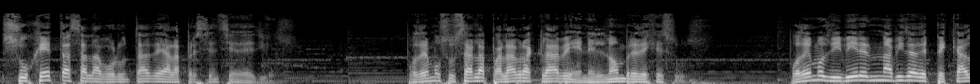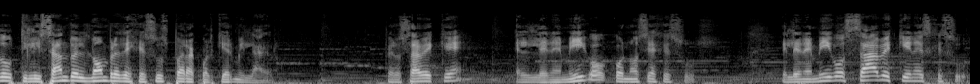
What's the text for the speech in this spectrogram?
sujetas a la voluntad de a la presencia de Dios. Podemos usar la palabra clave en el nombre de Jesús. Podemos vivir en una vida de pecado utilizando el nombre de Jesús para cualquier milagro. Pero ¿sabe qué? El enemigo conoce a Jesús. El enemigo sabe quién es Jesús.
